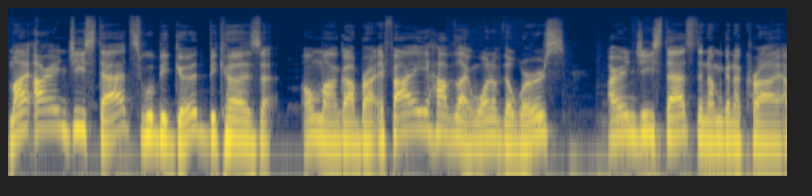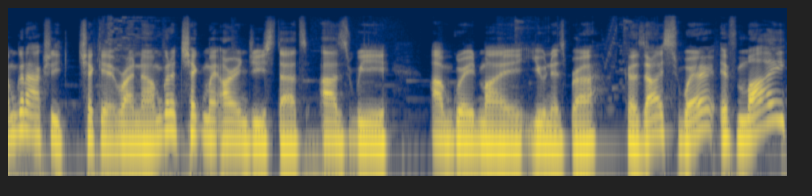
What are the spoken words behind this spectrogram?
my RNG stats will be good because, oh my god, bro. If I have like one of the worst RNG stats, then I'm going to cry. I'm going to actually check it right now. I'm going to check my RNG stats as we upgrade my units, bruh. Because I swear, if my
